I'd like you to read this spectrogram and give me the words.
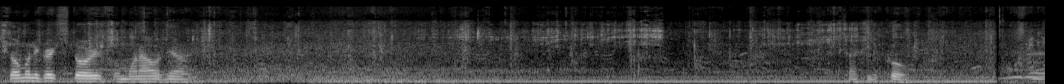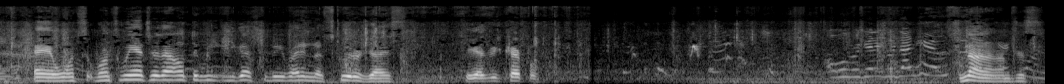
So many great stories from when I was young. It's actually cool. Hey, once once we enter that, I don't think we you guys should be riding the scooters, guys. You guys be careful. Oh, we're gonna go down here. Let's No, no, I'm just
